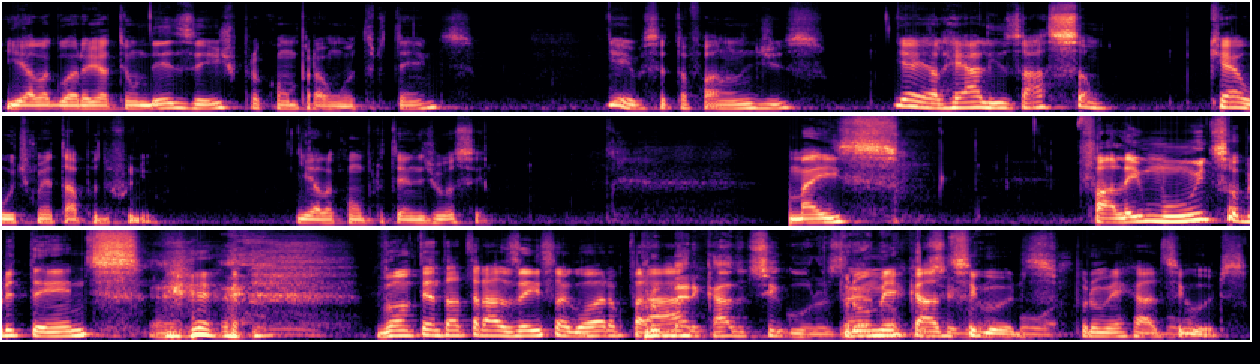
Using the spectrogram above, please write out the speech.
E ela agora já tem um desejo para comprar um outro tênis. E aí você está falando disso. E aí ela realiza a ação, que é a última etapa do funil. E ela compra o tênis de você. Mas falei muito sobre tênis. É. Vamos tentar trazer isso agora para o mercado de seguros. Para o né? mercado de seguros. Para o mercado de seguros.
